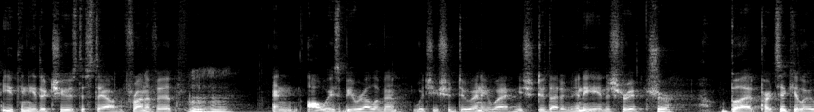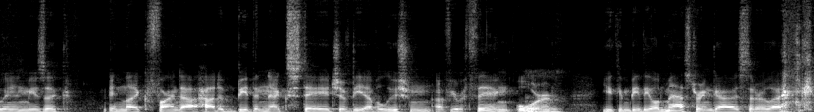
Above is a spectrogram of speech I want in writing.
you can either choose to stay out in front of it mm-hmm. And always be relevant which you should do anyway you should do that in any industry sure. but particularly in music and like find out how to be the next stage of the evolution of your thing or Mm-hmm. you can be the old mastering guys that are like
